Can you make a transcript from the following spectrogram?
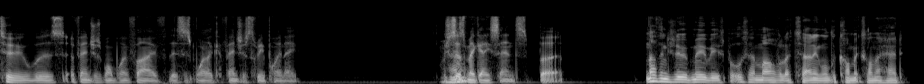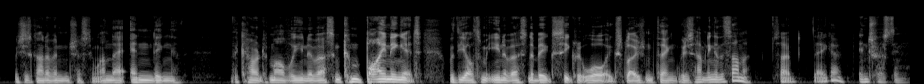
2 was Avengers 1.5. This is more like Avengers 3.8, which doesn't make any sense, but Nothing to do with movies, but also Marvel are turning all the comics on their head, which is kind of an interesting one. They're ending the current Marvel universe and combining it with the Ultimate Universe and a big Secret War explosion thing, which is happening in the summer. So there you go. Interesting.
